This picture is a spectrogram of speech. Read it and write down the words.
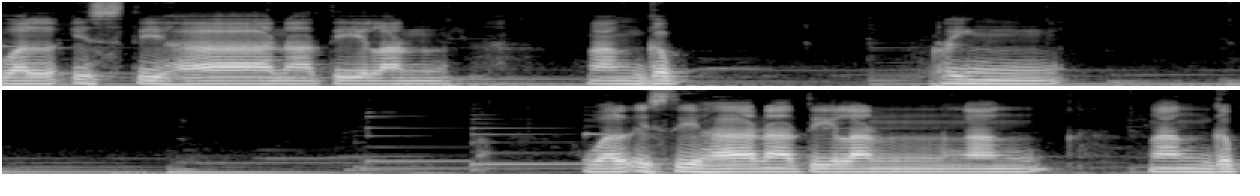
Wal istihanati lan nganggep ring. Wal istihanati lan ngang, nganggep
